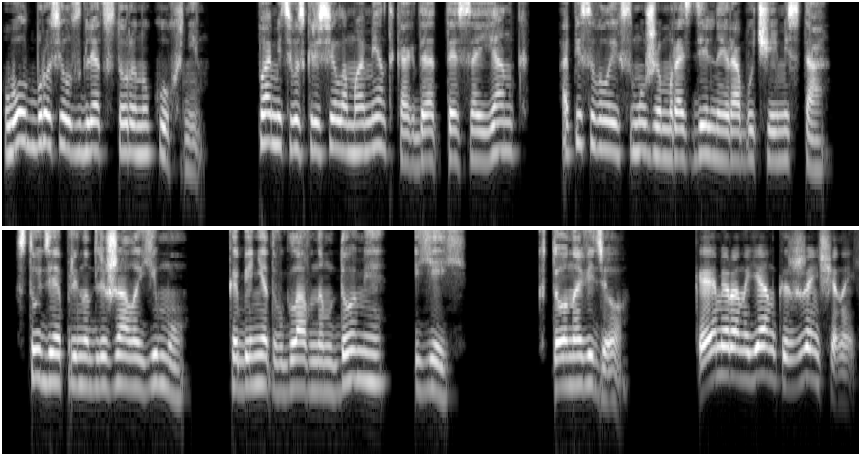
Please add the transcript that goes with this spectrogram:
Уолт бросил взгляд в сторону кухни. Память воскресила момент, когда Тесса Янг описывала их с мужем раздельные рабочие места. Студия принадлежала ему, кабинет в главном доме — ей. Кто на видео? Кэмерон Янг с женщиной.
